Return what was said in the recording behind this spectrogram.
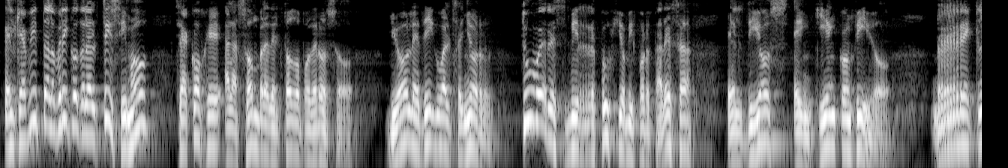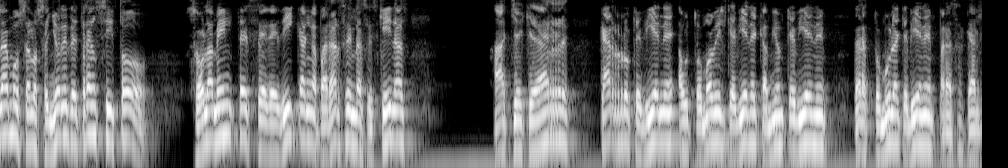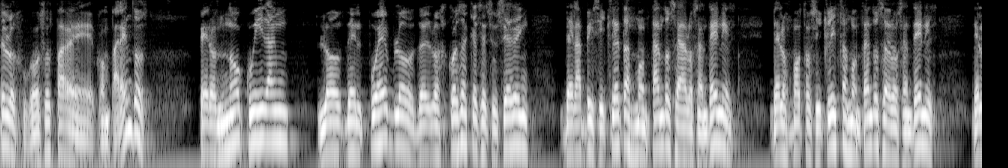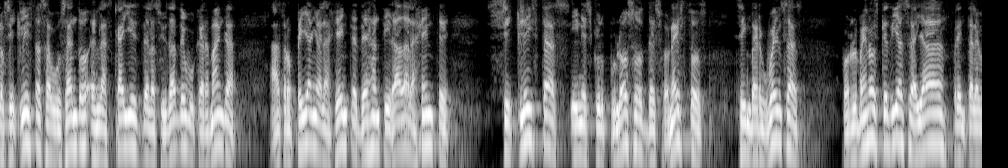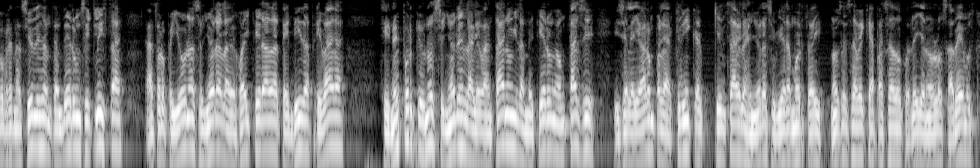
el que habita el abrigo del Altísimo se acoge a la sombra del Todopoderoso. Yo le digo al Señor, tú eres mi refugio, mi fortaleza, el Dios en quien confío. Reclamos a los señores de tránsito, solamente se dedican a pararse en las esquinas, a chequear carro que viene, automóvil que viene, camión que viene, tractomula que viene para sacarle los jugosos eh, comparendos, pero no cuidan los del pueblo, de las cosas que se suceden, de las bicicletas montándose a los andenes, de los motociclistas montándose a los andenes, de los ciclistas abusando en las calles de la ciudad de Bucaramanga, atropellan a la gente, dejan tirada a la gente, ciclistas inescrupulosos, deshonestos, sinvergüenzas, por lo menos que días allá, frente a la gobernación de Santander, un ciclista atropelló a una señora, la dejó ahí tirada, atendida, privada. Si no es porque unos señores la levantaron y la metieron a un taxi y se la llevaron para la clínica, quién sabe, la señora se hubiera muerto ahí. No se sabe qué ha pasado con ella, no lo sabemos.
